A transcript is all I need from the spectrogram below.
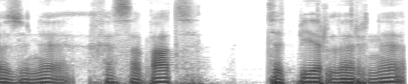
özüne hesabat tedbirlerine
